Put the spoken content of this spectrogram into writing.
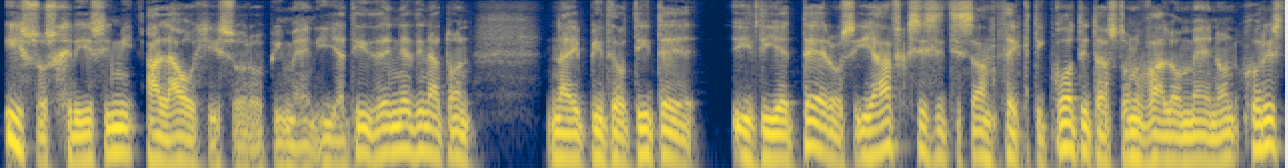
Ίσως χρήσιμη, αλλά όχι ισορροπημένη. Γιατί δεν είναι δυνατόν να επιδοτείται ιδιαιτέρως η αύξηση της ανθεκτικότητας των βαλωμένων χωρίς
